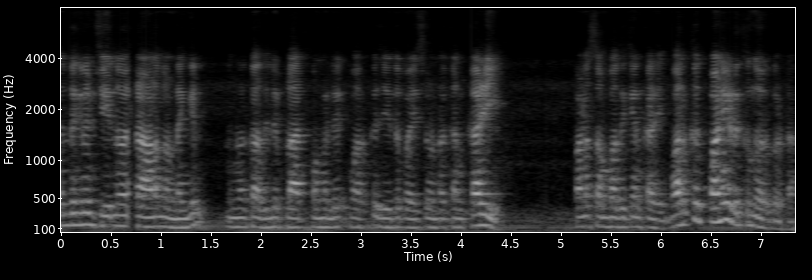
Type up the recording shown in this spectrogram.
എന്തെങ്കിലും ചെയ്യുന്നവരാണെന്നുണ്ടെങ്കിൽ നിങ്ങൾക്ക് അതിൽ പ്ലാറ്റ്ഫോമിൽ വർക്ക് ചെയ്ത് പൈസ ഉണ്ടാക്കാൻ കഴിയും. പണം സമ്പാദിക്കാൻ കഴിയും. വർക്ക് പണിയെടുക്കുന്നവർക്ക് കേട്ടോ.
